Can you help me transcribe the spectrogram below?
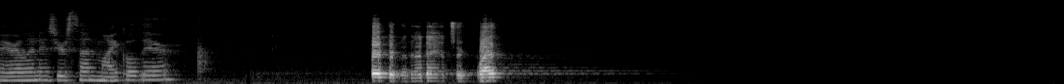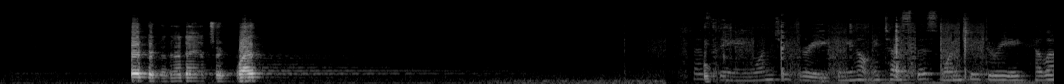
Marilyn, is your son Michael there? An unanswered question. An unanswered question. Testing. One, two, three. Can you help me test this? One, two, three. Hello.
